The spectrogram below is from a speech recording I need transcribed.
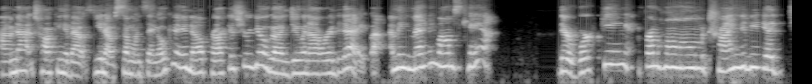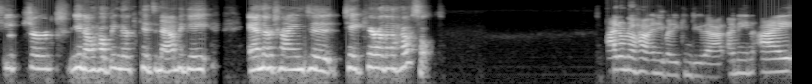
I'm not talking about, you know, someone saying, okay, now practice your yoga and do an hour a day. But I mean, many moms can't. They're working from home, trying to be a teacher, you know, helping their kids navigate, and they're trying to take care of the household. I don't know how anybody can do that. I mean, I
